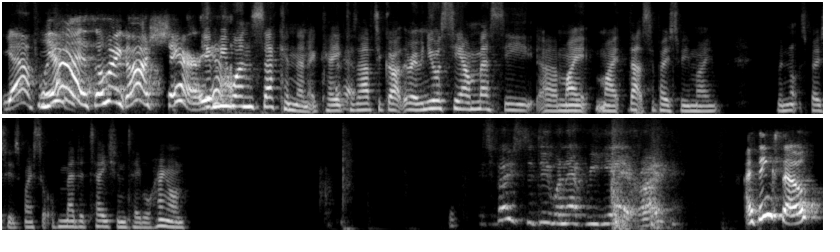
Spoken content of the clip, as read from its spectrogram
Yeah, please. Yes. Oh my gosh, share. Give yeah. me one second then, okay? Because okay. I have to go out the room, and you'll see how messy uh, my my. That's supposed to be my. We're not supposed to. It's my sort of meditation table. Hang on. You're supposed to do one every year, right? I think so.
